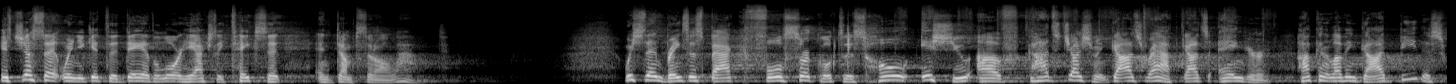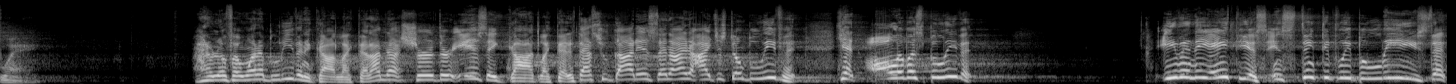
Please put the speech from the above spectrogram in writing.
It's just that when you get to the day of the Lord, he actually takes it and dumps it all out. Which then brings us back full circle to this whole issue of God's judgment, God's wrath, God's anger. How can a loving God be this way? I don't know if I want to believe in a God like that. I'm not sure there is a God like that. If that's who God is, then I, I just don't believe it. Yet all of us believe it. Even the atheist instinctively believes that,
